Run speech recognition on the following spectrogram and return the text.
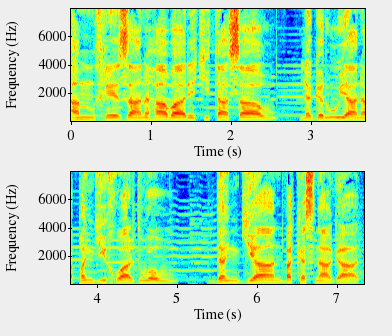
ئەم خێزانە هاوارێکی تاسا و لە گەروویانە پەنگی خواردووە و دەنگیان بە کەس ناگات،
